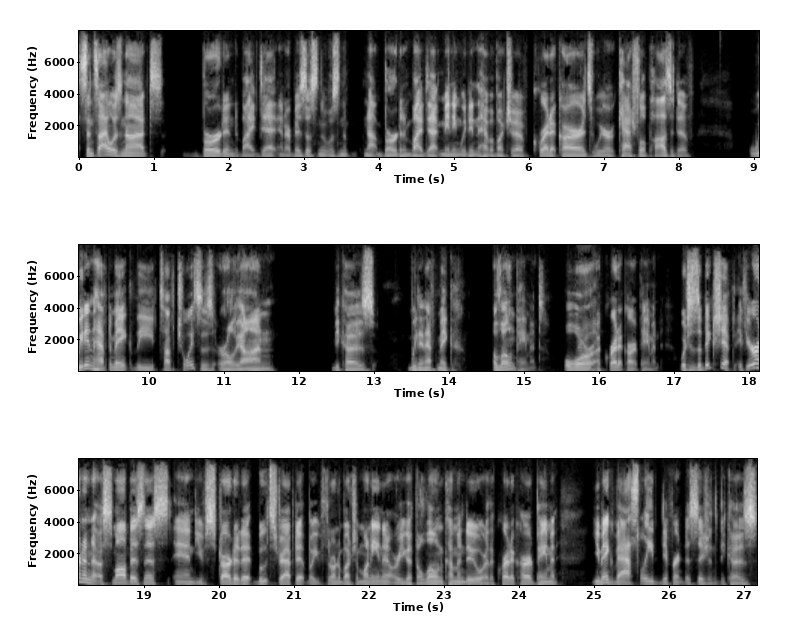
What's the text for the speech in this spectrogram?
since I was not burdened by debt and our business and it was not burdened by debt, meaning we didn't have a bunch of credit cards, we were cash flow positive, we didn't have to make the tough choices early on because we didn't have to make a loan payment or a credit card payment, which is a big shift. If you're in a small business and you've started it, bootstrapped it, but you've thrown a bunch of money in it, or you got the loan coming due or the credit card payment, you make vastly different decisions because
